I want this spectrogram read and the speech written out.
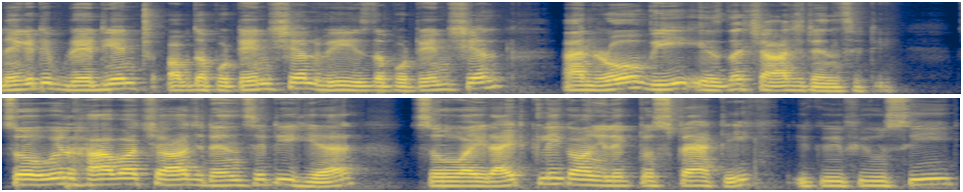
negative gradient of the potential, V is the potential and rho V is the charge density. So we'll have a charge density here. So I right click on electrostatic if, you see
